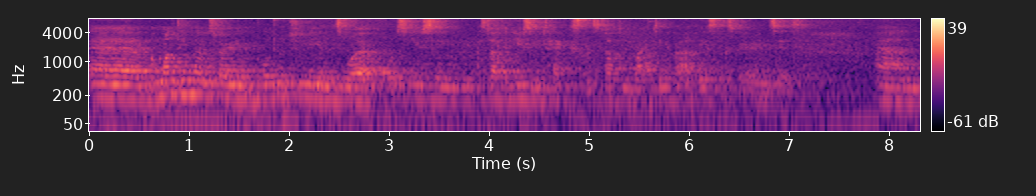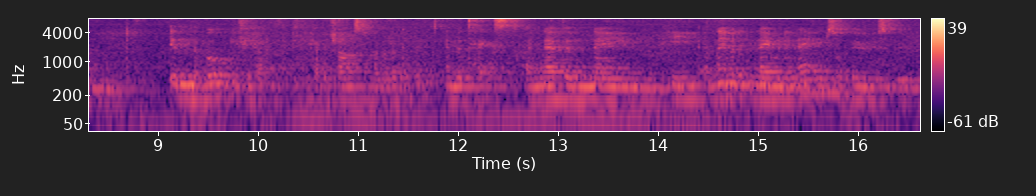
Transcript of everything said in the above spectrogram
Um, and one thing that was very important to me in this work was using, I started using text and started writing about these experiences. And in the book, if you have if you have a chance to have a look at it, in the text, I never name he, I never name any names or who's who.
